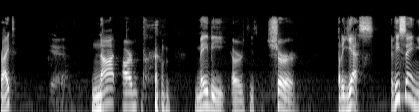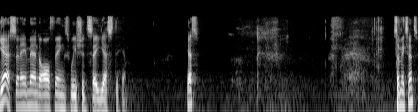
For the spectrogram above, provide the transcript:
Right? Yeah. Not our maybe or sure but a yes. If he's saying yes and amen to all things, we should say yes to him. Yes? Does that make sense?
